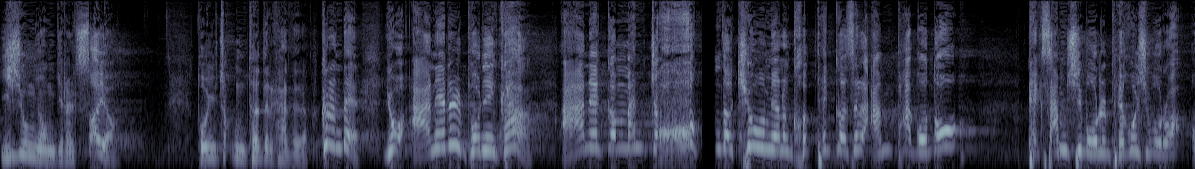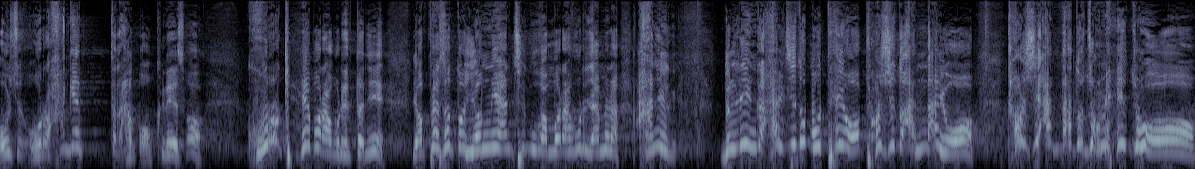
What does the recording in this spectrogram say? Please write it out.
이중 용기를 써요. 돈이 조금 더 들어가요. 그런데 요 안에를 보니까 안에 것만 조금 더 키우면 겉에 것을 안 파고도 135를 155로 55로 하겠 더라고. 그래서 그렇게 해보라고 그랬더니 옆에서 또 영리한 친구가 뭐라고 그러냐면 아니 늘린 거 알지도 못해요. 표시도 안 나요. 표시 안 나도 좀 해줘.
